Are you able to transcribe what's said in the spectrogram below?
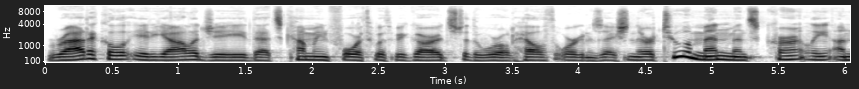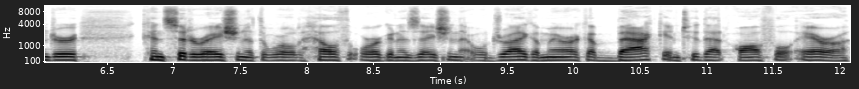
radical ideology that's coming forth with regards to the World Health Organization. There are two amendments currently under consideration at the World Health Organization that will drag America back into that awful era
